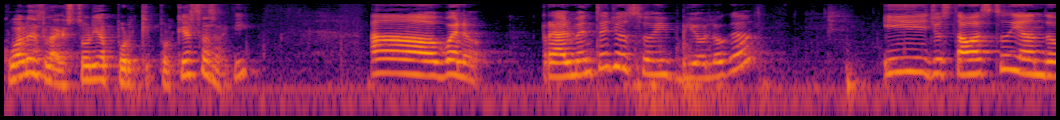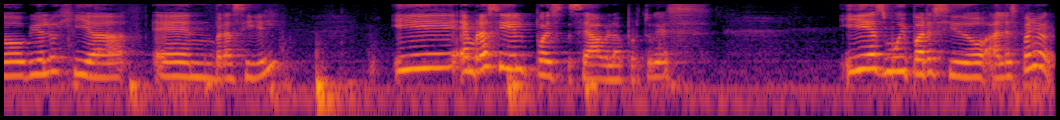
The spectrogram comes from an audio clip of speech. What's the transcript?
¿Cuál es la historia? ¿Por qué, estás aquí? Ah, bueno, realmente yo soy bióloga y yo estaba estudiando biología en Brasil y en Brasil pues se habla portugués y es muy parecido al español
